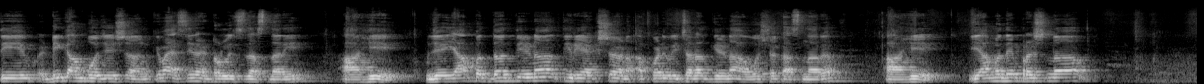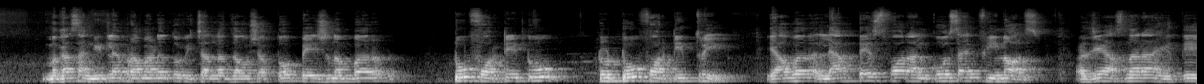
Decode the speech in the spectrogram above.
ती डिकम्पोजिशन किंवा ऍसिड हायड्रोलिसिस असणारी आहे. म्हणजे या पद्धतीनं ती रिॲक्शन आपण विचारात घेणं आवश्यक असणार आहे. यामध्ये प्रश्न मग सांगितल्याप्रमाणे तो विचारला जाऊ शकतो. Page number two forty two two two forty three यावर lab test for alcohols and phenols जे असणार आहे ते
